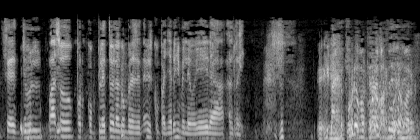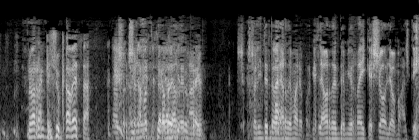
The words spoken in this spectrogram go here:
O sea, yo paso por completo de la conversación de mis compañeros y me le voy a ir a- al rey. Eh, Vale, ¿qué- Urobor, qué- Urobor, qué- Urobor. No arranques su cabeza. No, yo, yo intento sigamos ganar de diciendo mano. rey. Yo, yo le intento Vale. ganar de mano porque es la orden de mi rey que yo lo mate.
